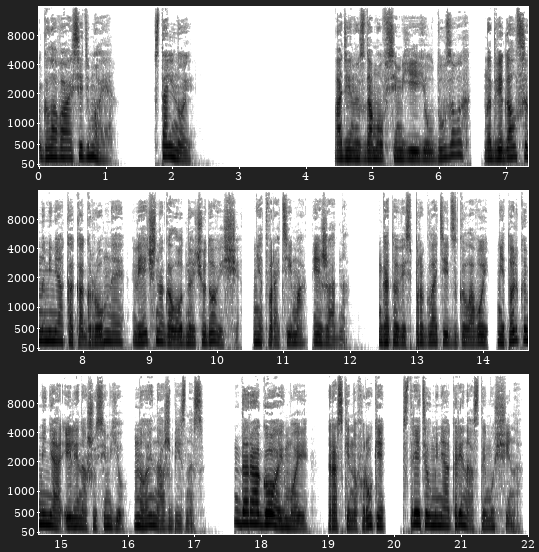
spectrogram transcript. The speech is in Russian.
Глава седьмая. Стальной. Один из домов семьи Юлдузовых надвигался на меня, как огромное, вечно голодное чудовище, неотвратимо и жадно, готовясь проглотить с головой не только меня или нашу семью, но и наш бизнес. «Дорогой мой!» — раскинув руки, встретил меня коренастый мужчина.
